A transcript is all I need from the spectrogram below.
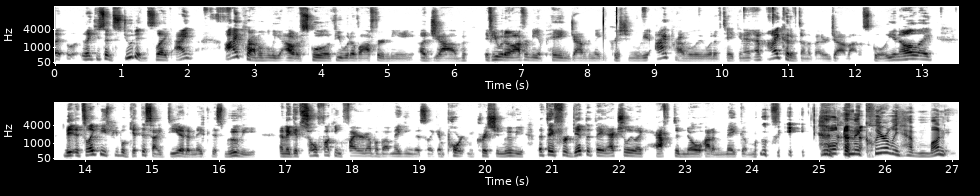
uh, like you said, students. Like I, I probably out of school if you would have offered me a job, if you would have offered me a paying job to make a Christian movie, I probably would have taken it, and I could have done a better job out of school. You know, like it's like these people get this idea to make this movie and they get so fucking fired up about making this like important christian movie that they forget that they actually like have to know how to make a movie Well, and they clearly have money.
